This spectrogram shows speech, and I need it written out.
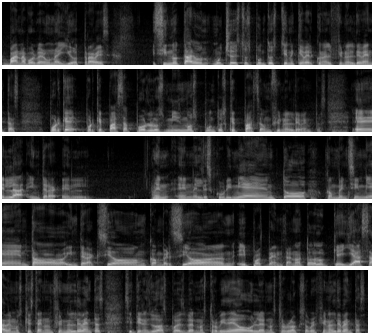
van a volver una y otra vez. Si notaron, muchos de estos puntos tiene que ver con el funnel de ventas. ¿Por qué? Porque pasa por los mismos puntos que pasa un funnel de ventas. En la intera- en en, el descubrimiento, convencimiento, interacción, conversión y postventa, ¿no? Todo lo que ya sabemos que está en un funnel de ventas. Si tienes dudas, puedes ver nuestro video o leer nuestro blog sobre funnel de ventas.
